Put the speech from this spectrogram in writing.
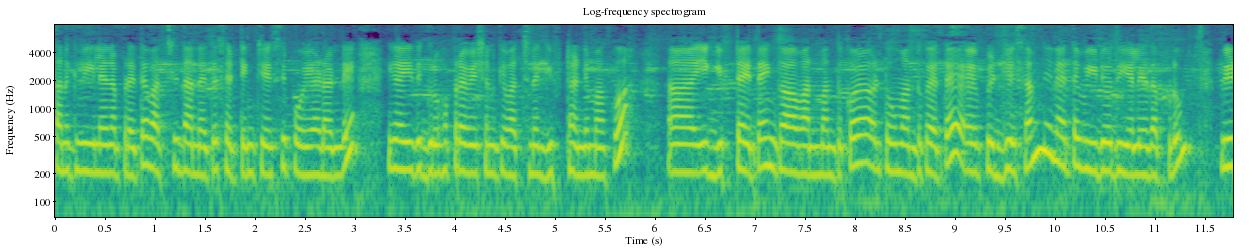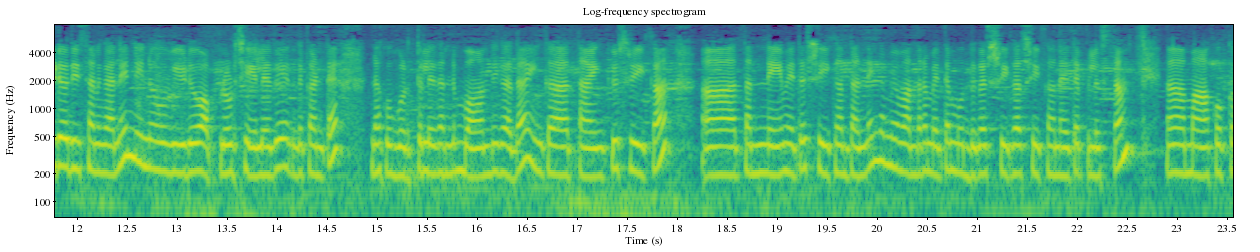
తనకి వీలైనప్పుడైతే వచ్చి దాన్ని అయితే సెట్టింగ్ చేసి పోయాడండి. ఇక ఇది గృహప్రవేశానికి వచ్చిన గిఫ్ట్ అండి మాకు. ఈ గిఫ్ట్ అయితే ఇంకా వన్ మంత్కో టూ మంత్కో అయితే ఫిట్ చేసాం నేనైతే వీడియో తీయలేదు అప్పుడు. వీడియో తీసాను కానీ నేను వీడియో అప్లోడ్ చేయలేదు. ఎందుకంటే నాకు గుర్తులేదండి. బాగుంది కదా. ఇంకా థ్యాంక్ యూ శ్రీకాంత్. తన నేమ్ అయితే శ్రీకాంత్ అండి. ఇంకా మేము అందరం అయితే ముద్దుగా శ్రీకాంత్ శ్రీకాంత్ అయితే పిలుస్తాం. మాకు ఒక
